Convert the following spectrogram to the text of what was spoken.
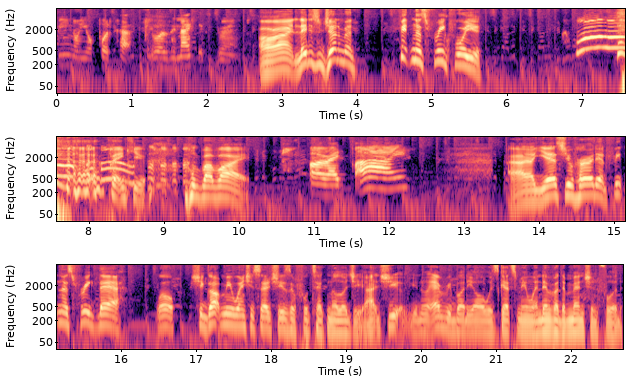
being on your podcast. It was a nice experience. All right, ladies and gentlemen, fitness freak for you. Woo! Thank you. bye bye. All right. Bye. Uh, yes, you've heard it. Fitness freak there. Well, she got me when she said she's a food technology. Uh, she, you know, everybody always gets me whenever they mention food.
